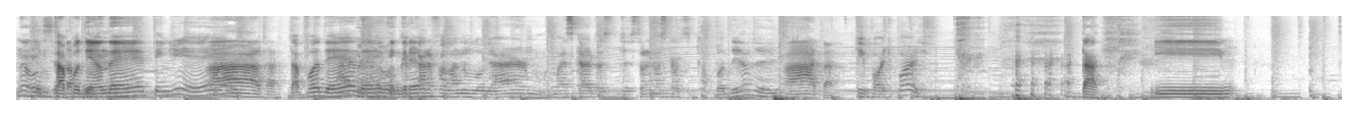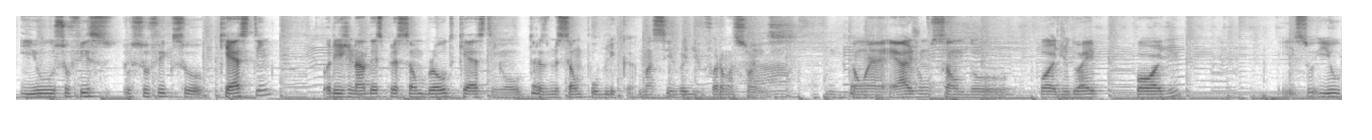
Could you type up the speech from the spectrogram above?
Não, Esse tá, tá podendo podendo. é tem dinheiro. Ah, tá. Tá Ah, podendo, por é, tem o grana. cara falar no lugar mais caro do restaurante mais caro, tá podendo? Ah, tá. Quem pode, pode. tá. E. E o sufixo, o sufixo casting, originado da expressão broadcasting, ou transmissão pública massiva de informações. Ah, Então é, é a junção do pod do iPod, isso, e o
